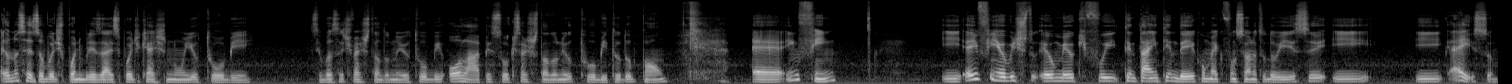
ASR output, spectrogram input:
eu não sei se eu vou disponibilizar esse podcast no YouTube. Se você estiver estando no YouTube, olá, pessoa que está estando no YouTube, tudo bom? É, enfim. E, enfim, eu, eu meio que fui tentar entender como é que funciona tudo isso e, e é isso.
